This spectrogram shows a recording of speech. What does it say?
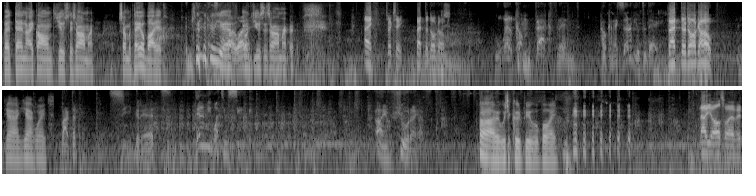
But then I can't use this armor. So Mateo buy it. Until next yeah, Sorry, what? don't use this armor. Hey, Trixie, pet the doggos. Welcome back, friend. How can I serve you today? Pet the doggo! yeah, yeah, wait. Barter? Secrets? Tell me what you seek. I'm sure I have. Oh, it was a good view, boy. Now you also have it.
